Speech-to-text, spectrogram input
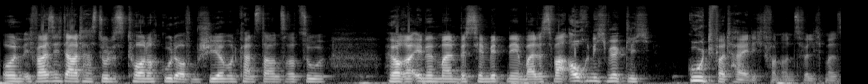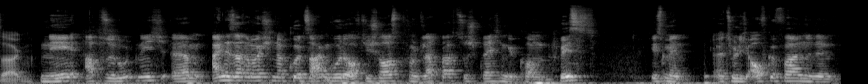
Und ich weiß nicht, da hast du das Tor noch gut auf dem Schirm und kannst da unsere ZuhörerInnen mal ein bisschen mitnehmen, weil das war auch nicht wirklich gut verteidigt von uns, will ich mal sagen. Nee, absolut nicht. Ähm, eine Sache möchte ich noch kurz sagen, wo du auf die Chancen von Gladbach zu sprechen gekommen bist, ist mir natürlich aufgefallen und den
